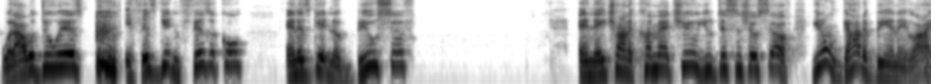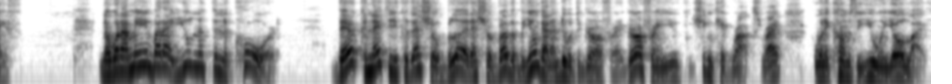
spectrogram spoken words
what I would do is, if it's getting physical and it's getting abusive, and they trying to come at you, you distance yourself. You don't got to be in a life. Now, what I mean by that, you lifting the cord they're connected because that's your blood, that's your brother, but you don't got to do with the girlfriend. Girlfriend, you she can kick rocks, right? When it comes to you and your life.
